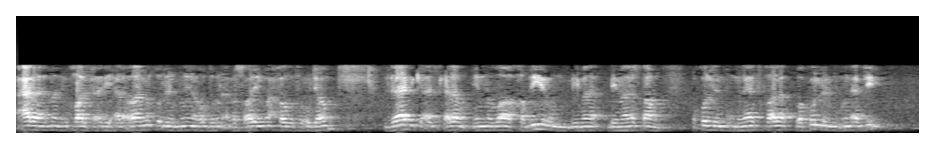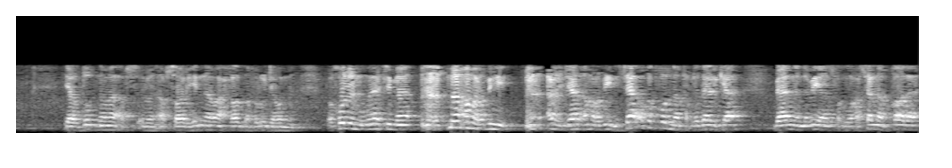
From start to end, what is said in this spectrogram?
على من يخالف هذه الأوامر. قل للمؤمنين أغضوا من أبصارهم وأحفظوا فروجهم. ذلك أزكى لهم إن الله خبير بما, بما يصنعون وقل للمؤمنات قال وكل المؤمنات يغضضن ما من أبصارهن وأحفظن فروجهن. وكل المؤمنات ما, ما أمر به الرجال أمر به النساء وقد قلنا قبل ذلك بأن النبي صلى الله عليه وسلم قال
